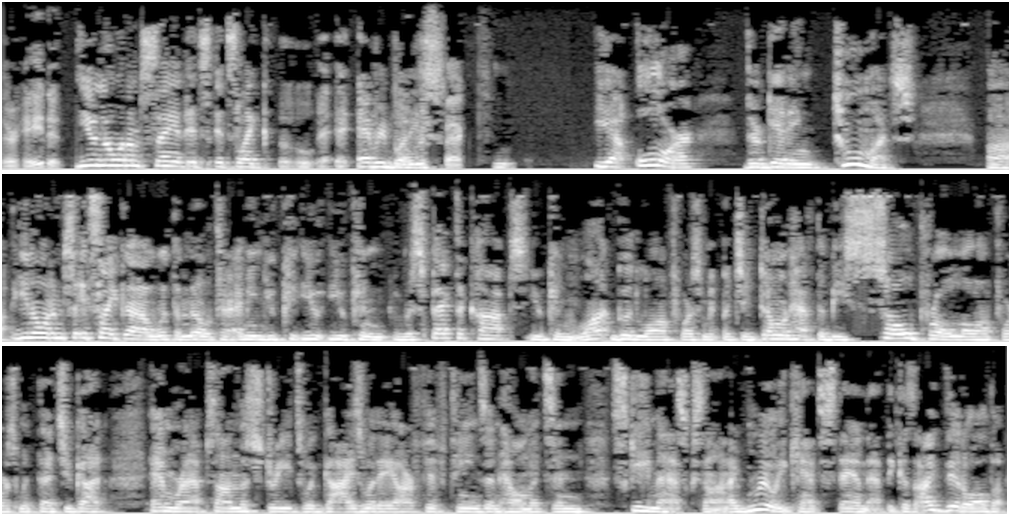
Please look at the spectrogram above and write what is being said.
they're hated. You know what I'm saying? It's it's like uh, everybody no respect. Yeah, or they're getting too much uh, you know what I'm saying? It's like uh, with the military. I mean, you can, you you can respect the cops, you can want good law enforcement, but you don't have to be so pro law enforcement that you got MRAPs on the streets with guys with AR-15s and helmets and ski masks on. I really can't stand that because I did all the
